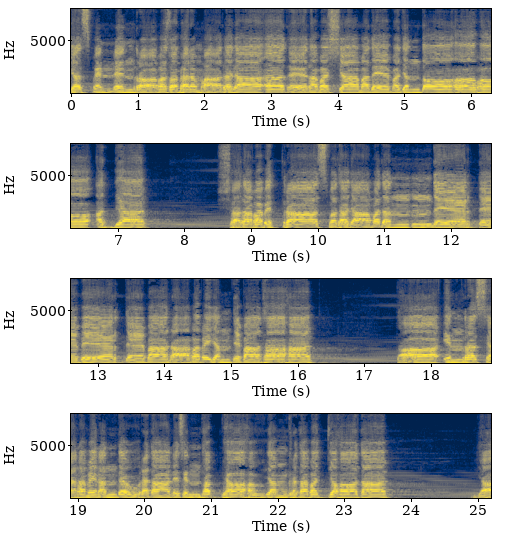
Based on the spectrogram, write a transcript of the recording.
यस्मिन्निन्द्रावसभरमादजा ते तमश्यामदे भजन्तो अद्य शतमवित्रा यन्ति पाथाः इन्द्रस्य न मिनन्दिव्रतानि सिन्धभ्य हव्यम् घृतवज्जहात। या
